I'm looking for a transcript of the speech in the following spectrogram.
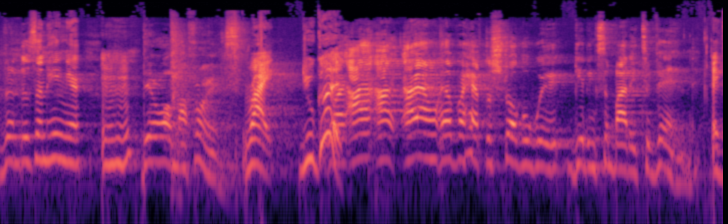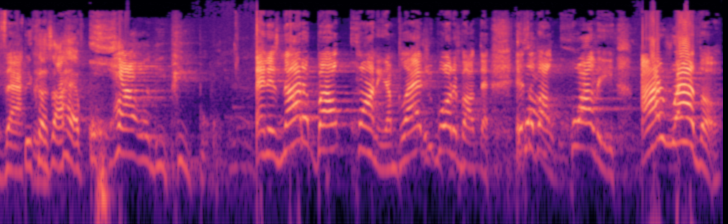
vendors in here, mm-hmm. they're all my friends. Right. You good? Like I, I, I don't ever have to struggle with getting somebody to vend. Exactly. Because I have quality people. And it's not about quantity. I'm glad you brought about that. It's Quality. about quality. I'd rather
